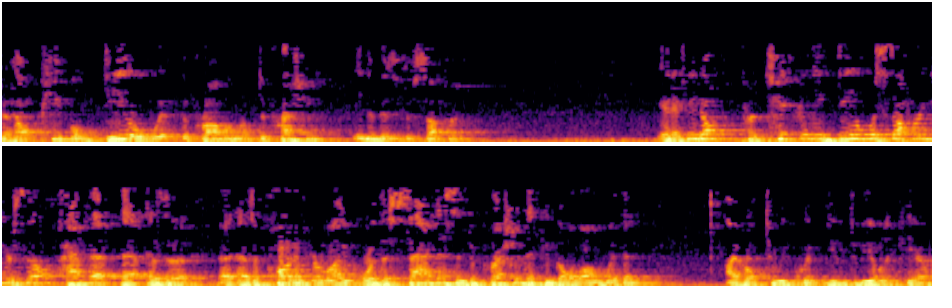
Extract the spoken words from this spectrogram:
to help people deal with the problem of depression in the midst of suffering. And if you don't particularly deal with suffering yourself, have that, that as, a, as a part of your life, or the sadness and depression that can go along with it, I hope to equip you to be able to care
